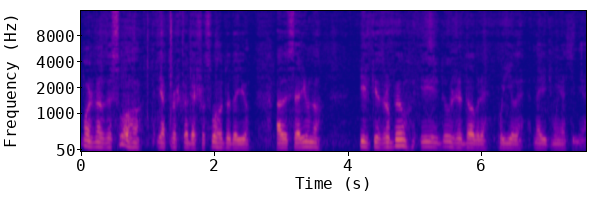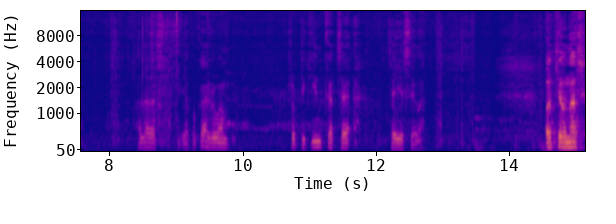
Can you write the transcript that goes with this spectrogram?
можна зі свого, я трошки дещо свого додаю, але все рівно тільки зробив і дуже добре поїли навіть моя сім'я. А зараз я покажу вам, що пекінка це є сила. Оце у нас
